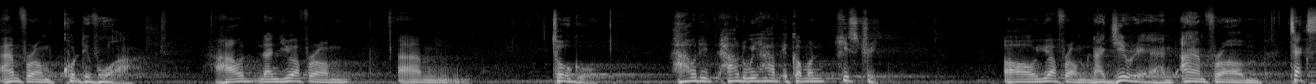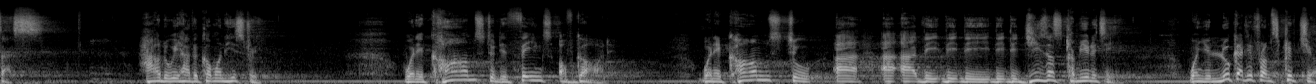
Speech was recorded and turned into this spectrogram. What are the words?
I'm from Cote d'Ivoire. How, and you are from um, Togo. How, did, how do we have a common history? Oh, you are from Nigeria and I am from Texas. How do we have a common history? When it comes to the things of God, when it comes to uh, uh, uh, the, the, the, the, Jesus community, when you look at it from scripture,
